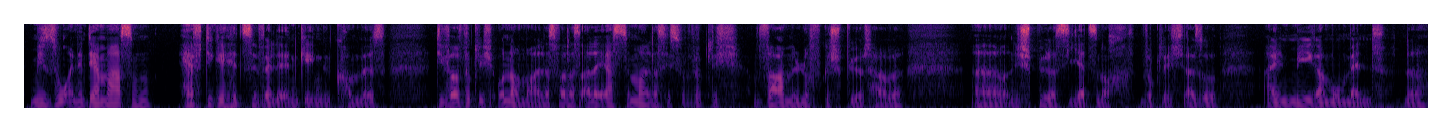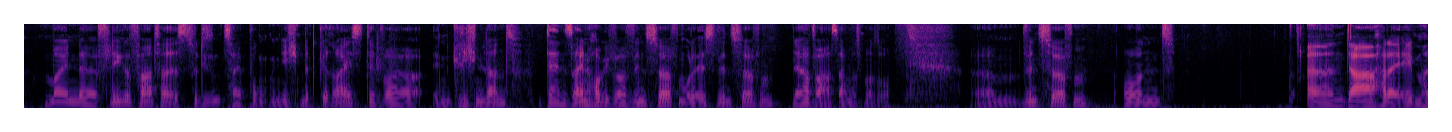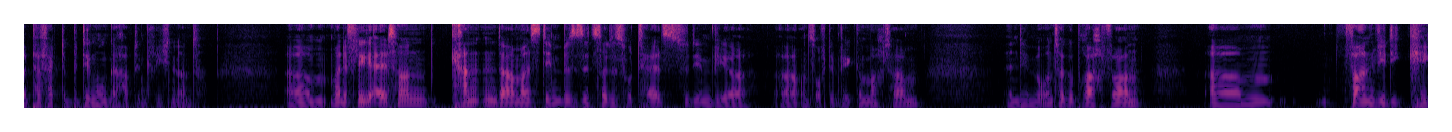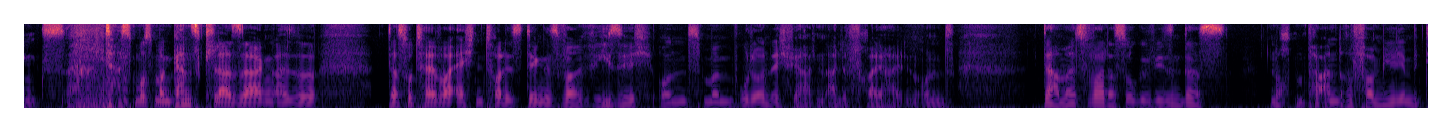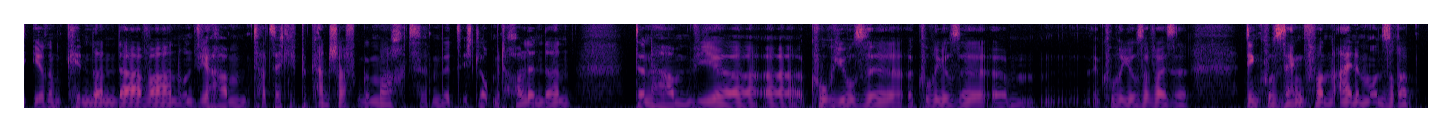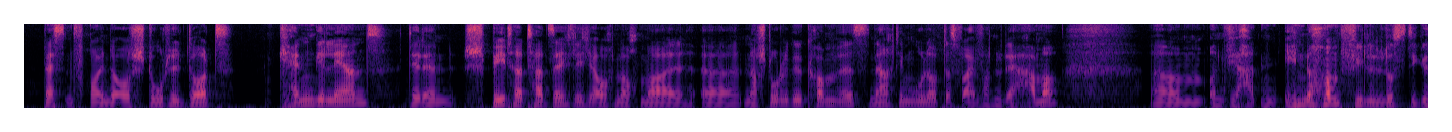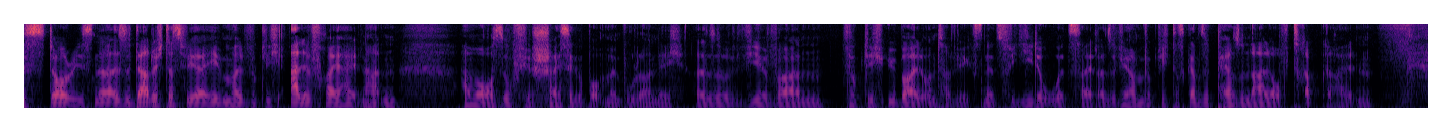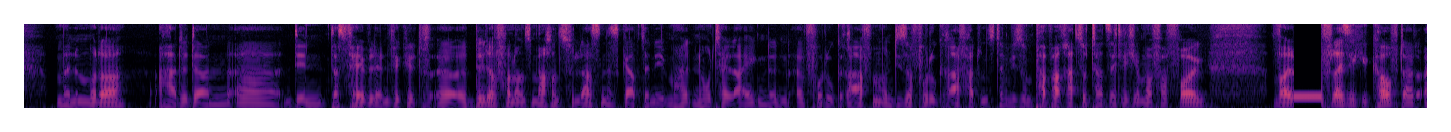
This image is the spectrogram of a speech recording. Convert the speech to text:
mir so eine dermaßen heftige Hitzewelle entgegengekommen ist. Die war wirklich unnormal. Das war das allererste Mal, dass ich so wirklich warme Luft gespürt habe. Äh, und ich spüre das jetzt noch wirklich. Also ein mega Moment. Ne? Mein äh, Pflegevater ist zu diesem Zeitpunkt nicht mitgereist. Der war in Griechenland, denn sein Hobby war Windsurfen oder ist Windsurfen. Ja, war, sagen wir es mal so. Ähm, Windsurfen und äh, da hat er eben halt perfekte Bedingungen gehabt in Griechenland. Ähm, meine Pflegeeltern kannten damals den Besitzer des Hotels, zu dem wir äh, uns auf den Weg gemacht haben, in dem wir untergebracht waren. ähm, waren wir die Kings. Das muss man ganz klar sagen. Also das Hotel war echt ein tolles Ding. Es war riesig und mein Bruder und ich, wir hatten alle Freiheiten. Und damals war das so gewesen, dass noch ein paar andere Familien mit ihren Kindern da waren und wir haben tatsächlich Bekanntschaften gemacht mit, ich glaube, mit Holländern. Dann haben wir äh, kuriose, äh, kuriose, ähm, kurioserweise den Cousin von einem unserer besten Freunde aus Stotel dort kennengelernt, der dann später tatsächlich auch noch mal äh, nach Stotel gekommen ist nach dem Urlaub. Das war einfach nur der Hammer. Ähm, und wir hatten enorm viele lustige Stories. Ne? Also dadurch, dass wir ja eben halt wirklich alle Freiheiten hatten, haben wir auch so viel Scheiße gebaut, mein Bruder und ich. Also wir waren wirklich überall unterwegs, ne? zu jeder Uhrzeit. Also wir haben wirklich das ganze Personal auf Trab gehalten. Meine Mutter hatte dann äh, den, das Fable entwickelt, äh, Bilder von uns machen zu lassen. Es gab daneben halt einen hoteleigenen äh, Fotografen und dieser Fotograf hat uns dann wie so ein Paparazzo tatsächlich immer verfolgt, weil fleißig gekauft hat.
